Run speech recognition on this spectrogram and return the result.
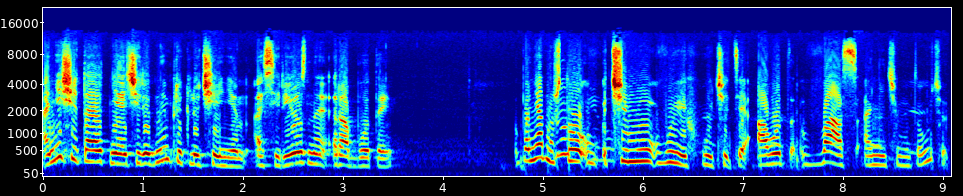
они считают не очередным приключением, а серьезной работой. Понятно, что чему вы их учите, а вот вас они чему-то учат?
